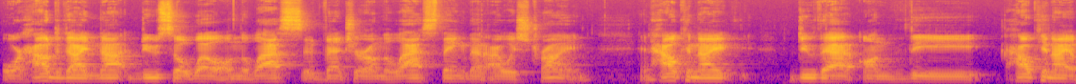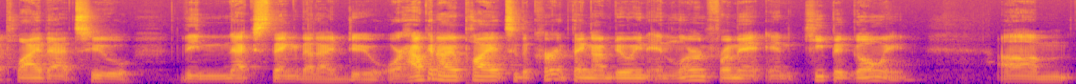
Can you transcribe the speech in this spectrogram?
or how did I not do so well on the last adventure on the last thing that I was trying? And how can I do that on the how can I apply that to the next thing that I do? Or how can I apply it to the current thing I'm doing and learn from it and keep it going? Um,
